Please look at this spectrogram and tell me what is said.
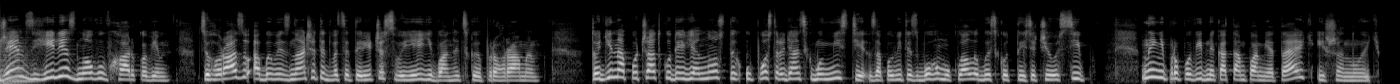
Джеймс Гіллі знову в Харкові. Цього разу, аби відзначити 20-річчя своєї євангельської програми. Тоді, на початку 90-х, у пострадянському місті заповіти з Богом уклали близько тисячі осіб. Нині проповідника там пам'ятають і шанують.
